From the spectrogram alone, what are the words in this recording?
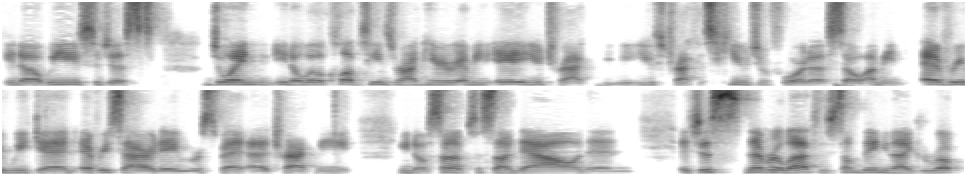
you know, we used to just join you know little club teams around here. I mean aau track youth track is huge in florida. So i mean every weekend every saturday we were spent at a track meet you know sun up to sundown. And it just never left. It's something that i grew up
